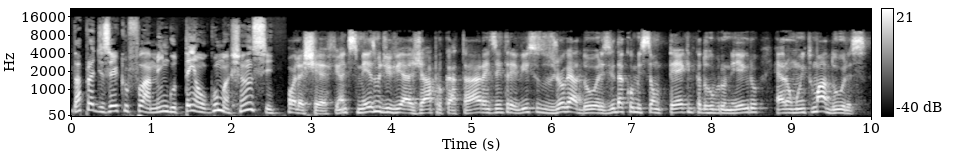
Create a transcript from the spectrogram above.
Dá para dizer que o Flamengo tem alguma chance? Olha, chefe, antes mesmo de viajar para o Catar, as entrevistas dos jogadores e da comissão técnica do Rubro Negro eram muito maduras.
